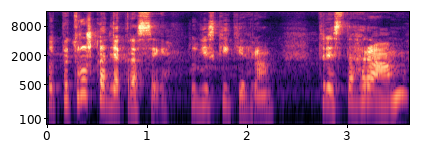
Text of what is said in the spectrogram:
От петрушка для краси. Тут є скільки грам? 300 грам.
